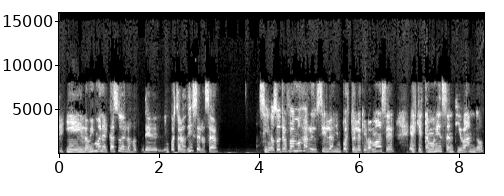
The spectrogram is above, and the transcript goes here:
Y lo mismo en el caso de los, del impuesto a los diésel, o sea, si nosotros vamos a reducir los impuestos, lo que vamos a hacer es que estamos incentivando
